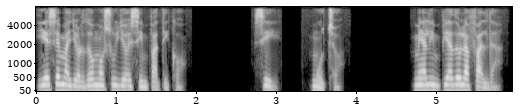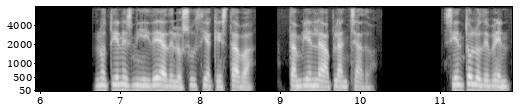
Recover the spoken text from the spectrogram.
Y ese mayordomo suyo es simpático. Sí, mucho. Me ha limpiado la falda. No tienes ni idea de lo sucia que estaba, también la ha planchado. Siento lo de Ben,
